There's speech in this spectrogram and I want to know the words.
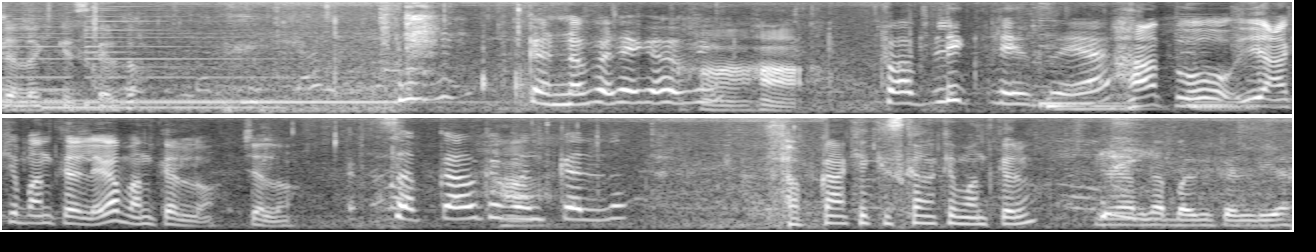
चलो किस कर दो करना पड़ेगा अभी। हाँ हाँ। पब्लिक प्लेस है यार। हाँ तो ये आँखें बंद कर लेगा बंद कर लो। चलो। सबका आँखें बंद कर लो। सबका आँखें किसका आँखें बंद करूँ? मैं अपना बंद कर लिया।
